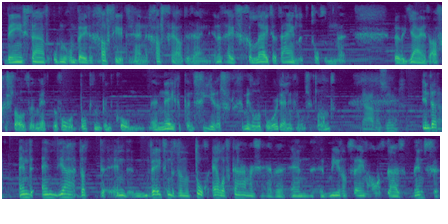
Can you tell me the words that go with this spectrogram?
Ben je in staat om nog een beter gastheer te zijn, een gastvrouw te zijn. En dat heeft geleid uiteindelijk tot een... We hebben het jaar net afgesloten met bijvoorbeeld Booking.com een 9,4 als gemiddelde beoordeling van onze klant. Ja, waanzinnig. En, dat, ja. En, en, ja, dat, en weten dat we dan toch 11 kamers hebben en meer dan 2.500 mensen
